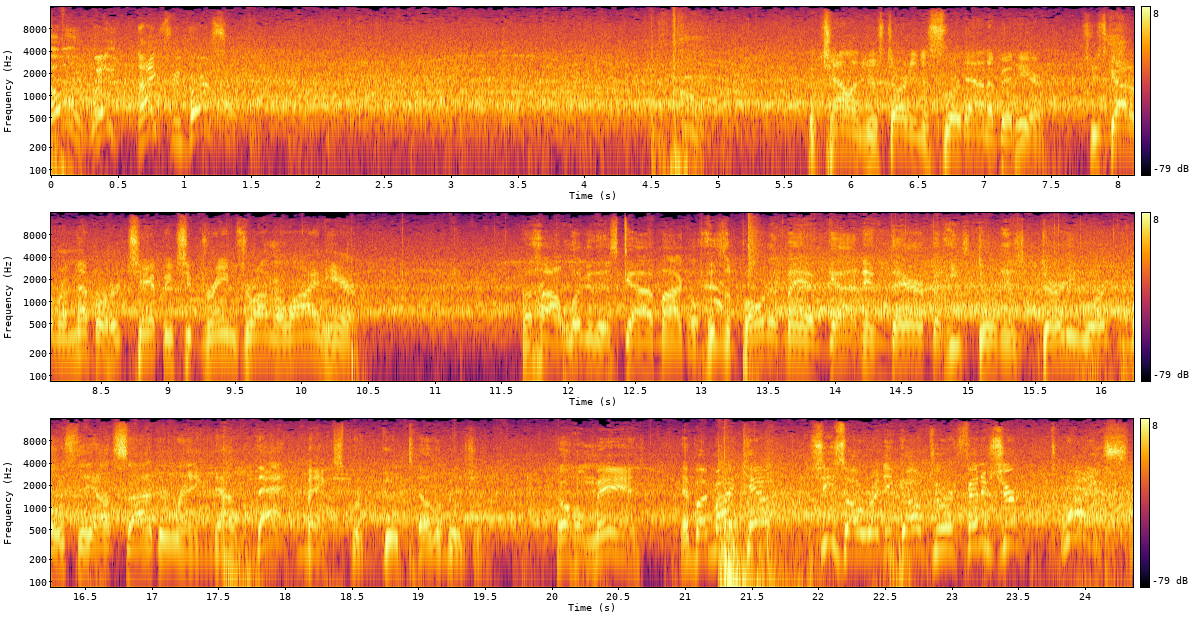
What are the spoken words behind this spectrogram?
Oh, wait, nice reversal. The challenger's starting to slow down a bit here. She's got to remember her championship dreams are on the line here. Ah, look at this guy, Michael. His opponent may have gotten him there, but he's doing his dirty work mostly outside the ring. Now that makes for good television. Oh, man. And by my count, she's already gone to her finisher twice.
